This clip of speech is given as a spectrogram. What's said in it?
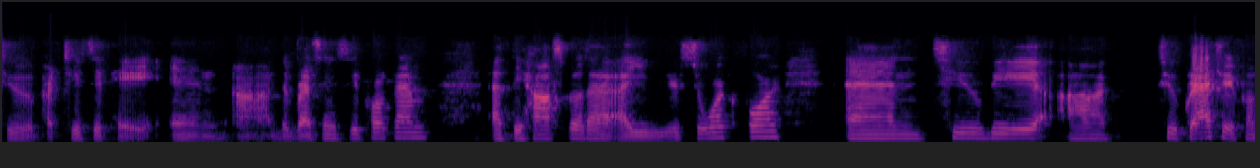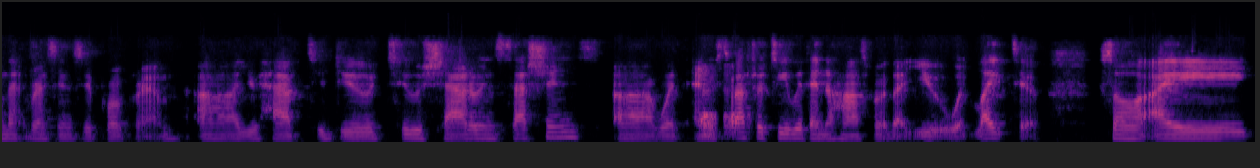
to participate in uh, the residency program at the hospital that I used to work for, and to be uh, to graduate from that residency program, uh, you have to do two shadowing sessions uh, with any specialty within the hospital that you would like to. So I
